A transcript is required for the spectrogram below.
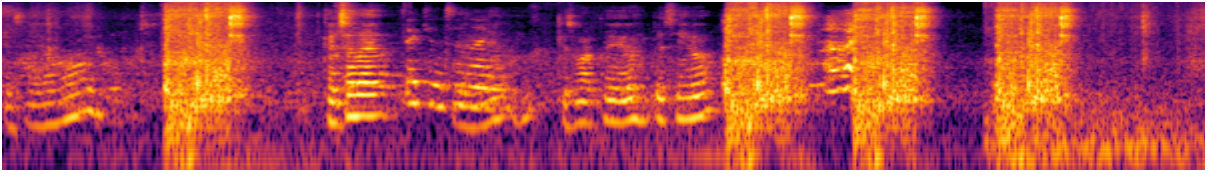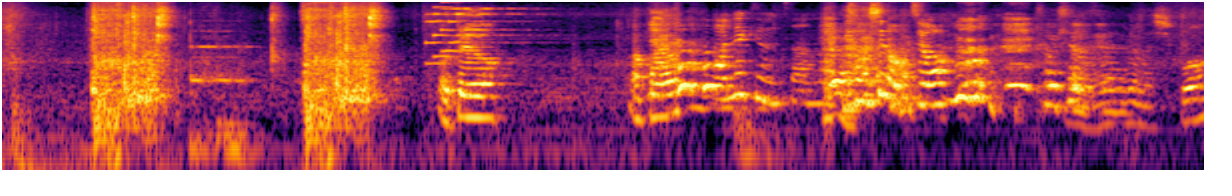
계세요. 괜찮아요? 네, 괜찮아요. 네, 계속 할 거예요. 힘 빼세요. 어때요? 아파요? 아니, 괜찮아요. 정신 없죠? 정신 네, 일어나시고.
